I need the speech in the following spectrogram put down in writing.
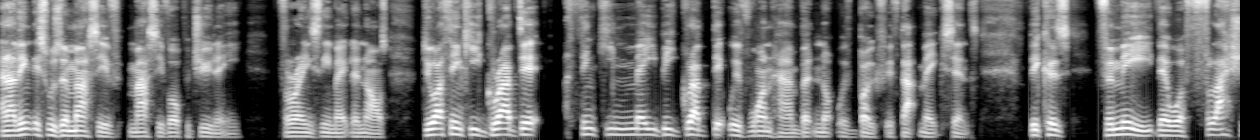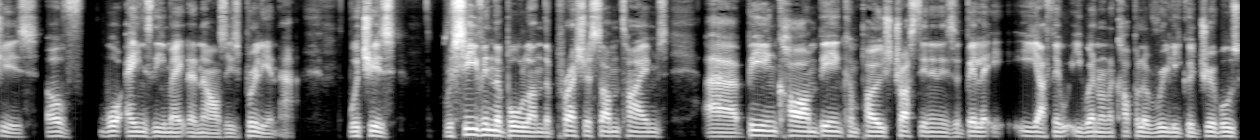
And I think this was a massive, massive opportunity for Ainsley Maitland Niles. Do I think he grabbed it? I think he maybe grabbed it with one hand, but not with both, if that makes sense. Because for me, there were flashes of what Ainsley Maitland Niles is brilliant at, which is receiving the ball under pressure sometimes, uh, being calm, being composed, trusting in his ability. He, I think he went on a couple of really good dribbles,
